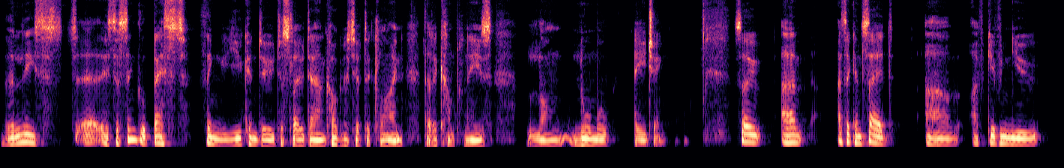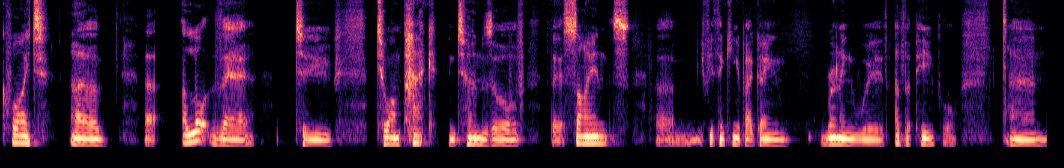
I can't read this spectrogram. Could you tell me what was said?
the least, uh, the single best thing you can do to slow down cognitive decline that accompanies long normal aging. So, um, as I can said, uh, I've given you quite uh, uh, a lot there to to unpack in terms of the science. Um, if you're thinking about going running with other people. Um,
